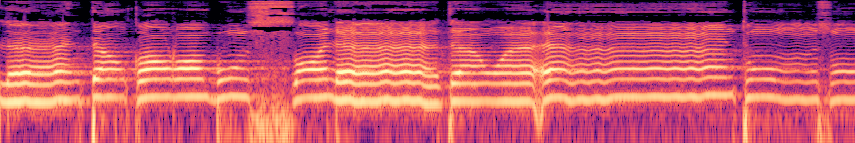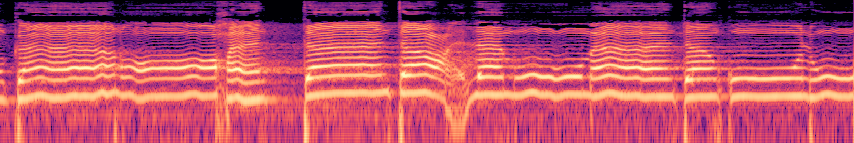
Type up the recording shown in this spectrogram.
لا تقربوا الصلاة وأنتم سكارى حتى تعلموا ما تقولون.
